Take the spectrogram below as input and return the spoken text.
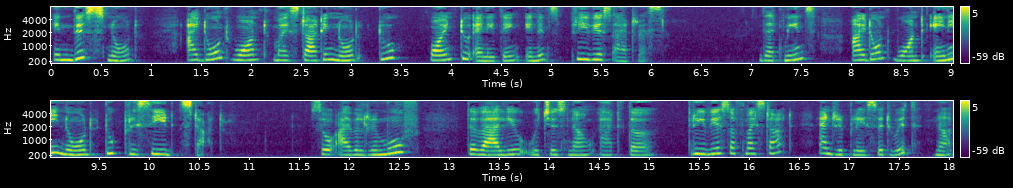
in this node I don't want my starting node to point to anything in its previous address. That means I don't want any node to precede start. So I will remove the value which is now at the previous of my start and replace it with null.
